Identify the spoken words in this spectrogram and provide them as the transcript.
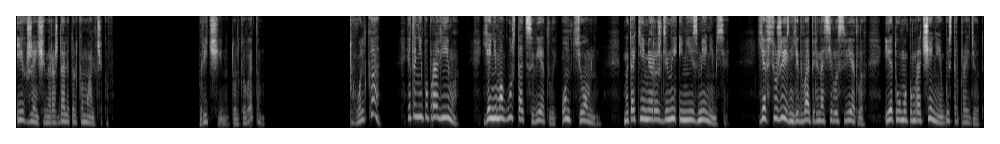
Их женщины рождали только мальчиков. Причина только в этом? Только? Это непоправимо. Я не могу стать светлой, он темным. Мы такими рождены и не изменимся. Я всю жизнь едва переносила светлых, и это умопомрачение быстро пройдет.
